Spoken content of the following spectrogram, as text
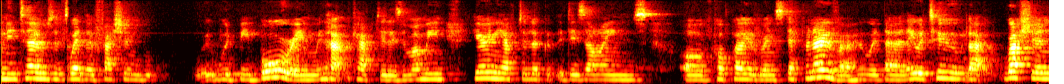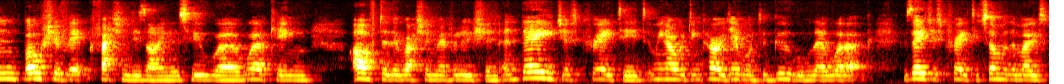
And in terms of whether fashion would be boring without capitalism, I mean, you only have to look at the designs of Popova and Stepanova, who were uh, they were two like Russian Bolshevik fashion designers who were working after the Russian Revolution, and they just created. I mean, I would encourage everyone to Google their work because they just created some of the most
